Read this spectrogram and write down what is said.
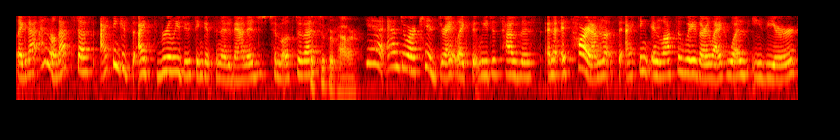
like that, I don't know, that stuff, I think it's, I really do think it's an advantage to most of us. it's a superpower Yeah, and to our kids, right? Like that we just have this, and it's hard. I'm not saying, I think in lots of ways our life was easier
